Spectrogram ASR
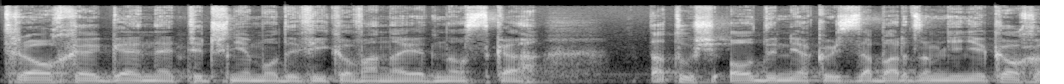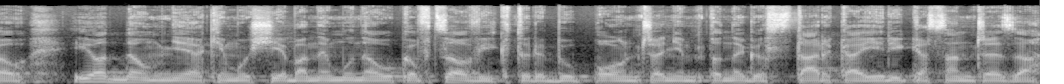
trochę genetycznie modyfikowana jednostka. Tatuś Odyn jakoś za bardzo mnie nie kochał i oddał mnie jakiemuś jebanemu naukowcowi, który był połączeniem Tonego Starka i Ricka Sancheza.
